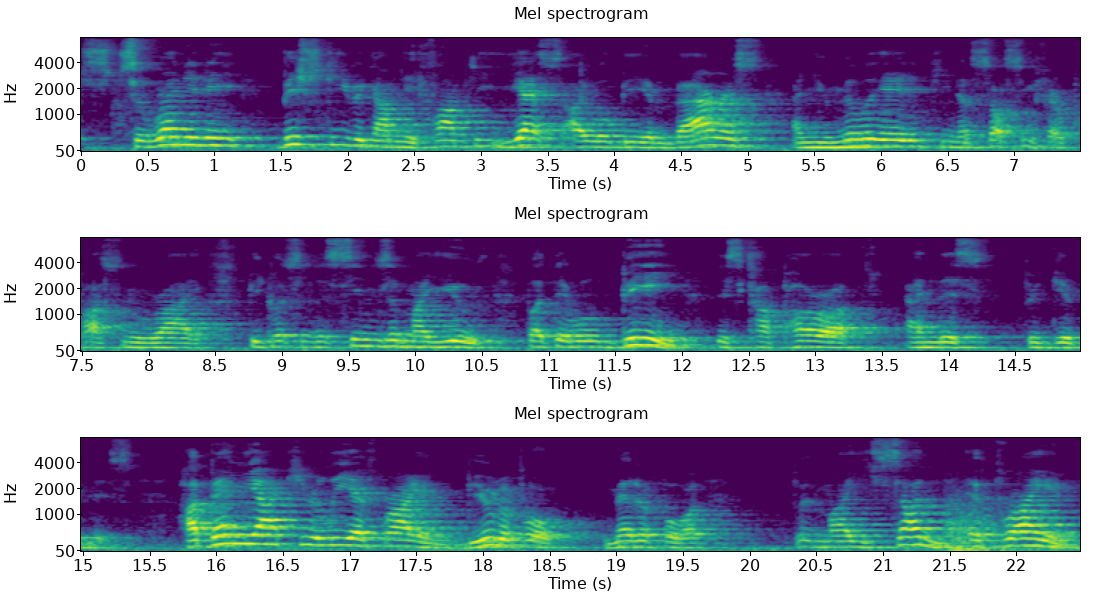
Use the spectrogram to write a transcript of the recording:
serenity. Bishti v'gam Yes, I will be embarrassed and humiliated because of the sins of my youth. But there will be this kapara and this forgiveness. Haben Yakir Ephraim, beautiful metaphor. For my son Ephraim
